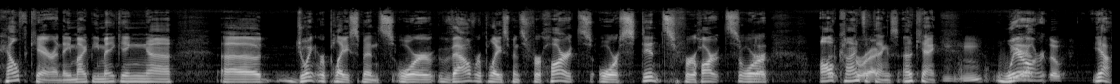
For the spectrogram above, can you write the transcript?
healthcare, and they might be making uh, uh, joint replacements or valve replacements for hearts or stents for hearts or all that's kinds correct. of things. Okay, where Yeah, are so- yeah?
